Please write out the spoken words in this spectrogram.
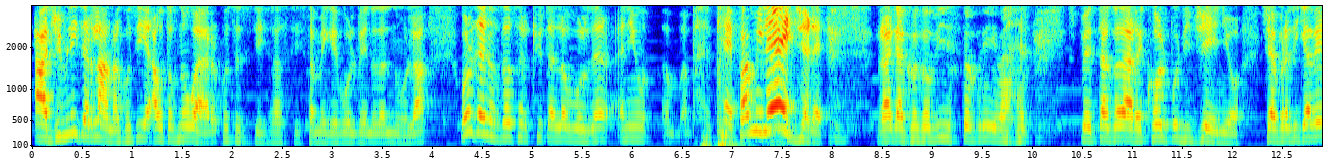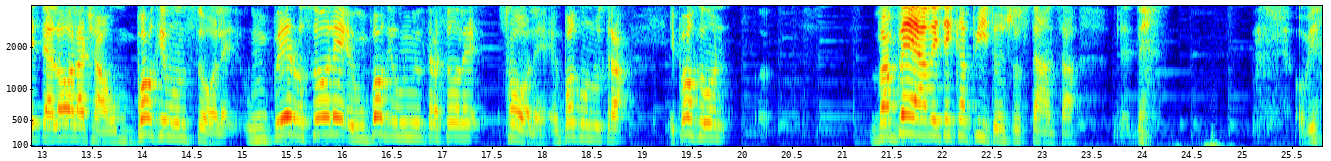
Ah, Gym Leader Lana, così out of nowhere. Questo si, sta, si sta mega evolvendo dal nulla. What kind of dolls are cute and lovable there? And you... Perché? Fammi leggere! Raga, cosa ho visto prima? Spettacolare, colpo di genio. Cioè, praticamente Alola c'ha un Pokémon Sole, un vero Sole e un Pokémon Ultra Sole Sole. E un Pokémon Ultra... E Pokémon... Vabbè, avete capito in sostanza. ho, vi...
